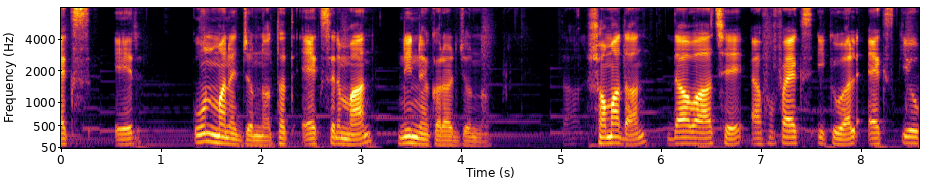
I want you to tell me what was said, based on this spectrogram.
এক্সের কোন মানের জন্য, অর্থাৎ এক্সের মান নির্ণয় করার জন্য। সমাধান দেওয়া আছে f of x equal x cube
